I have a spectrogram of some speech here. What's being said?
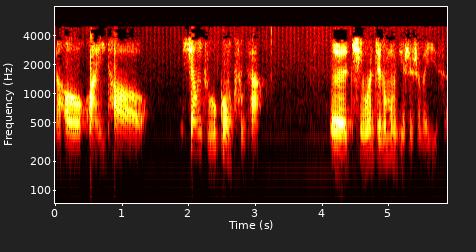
然后换一套香烛供菩萨。呃，请问这个梦境是什么意思？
